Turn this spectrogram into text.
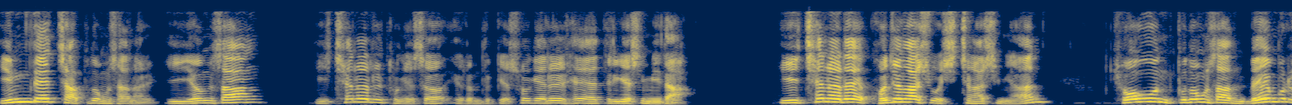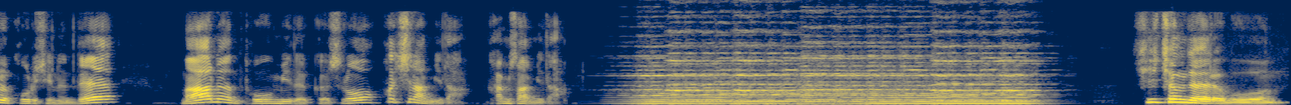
임대차 부동산을 이 영상, 이 채널을 통해서 여러분들께 소개를 해 드리겠습니다. 이 채널에 고정하시고 시청하시면 좋은 부동산 매물을 고르시는데 많은 도움이 될 것으로 확신합니다. 감사합니다. 시청자 여러분,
